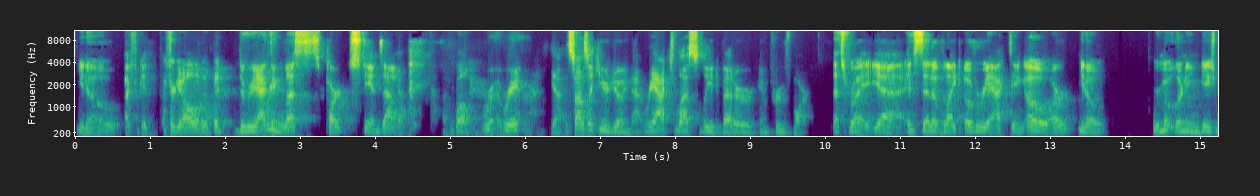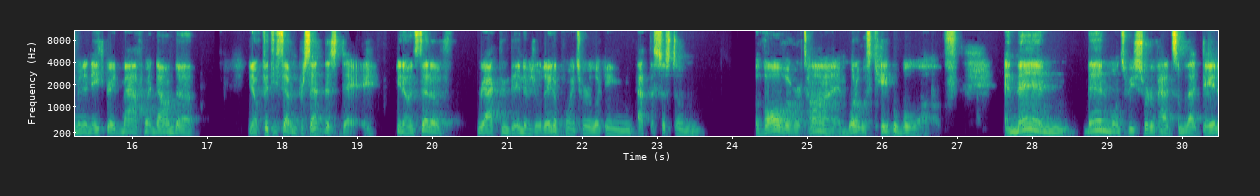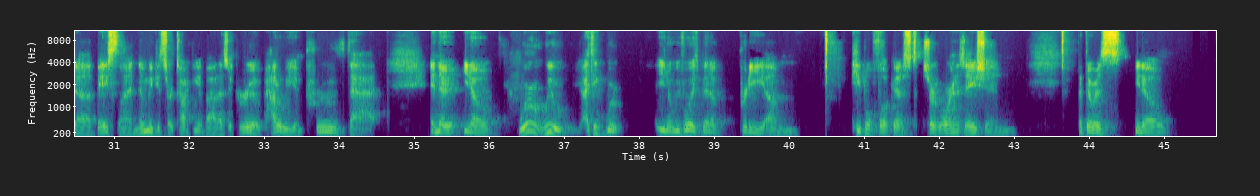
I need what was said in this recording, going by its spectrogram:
You know, I forget I forget all of it, but the reacting less part stands out. Yeah. Well, re- re- yeah, it sounds like you're doing that. React less, lead better, improve more. That's right. Yeah. Instead of like overreacting, oh, our, you know, remote learning engagement in eighth grade math went down to, you know, 57% this day. You know, instead of reacting to individual data points, we were looking at the system evolve over time, what it was capable of. And then, then once we sort of had some of that data baseline, then we could start talking about as a group, how do we improve that? And there, you know, we're we I think we're, you know, we've always been a pretty um, people focused sort of organization, but there was, you know,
